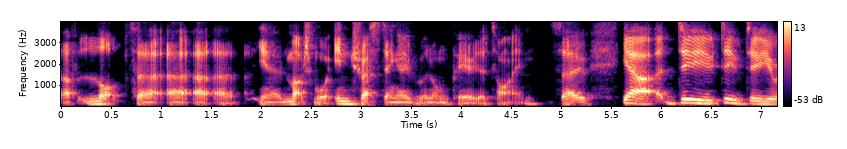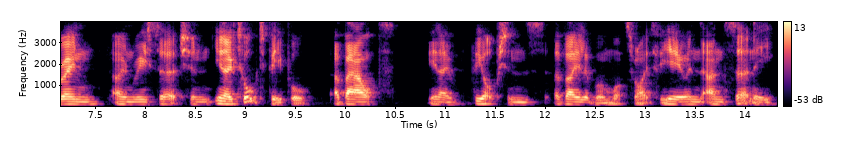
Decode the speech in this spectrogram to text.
a lot, uh, uh, uh, uh, you know, much more interesting over a long period of time. So, yeah, do do do your own own research and you know talk to people about you know the options available and what's right for you, and and certainly,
